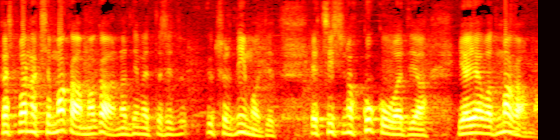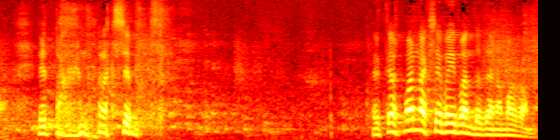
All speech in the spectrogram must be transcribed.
kas pannakse magama ka, nad nimetasid ükskord niimoodi, et, et siis noh, kukuvad ja, ja jäävad magama. et pannakse, et kas pannakse või ei panda täna magama.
